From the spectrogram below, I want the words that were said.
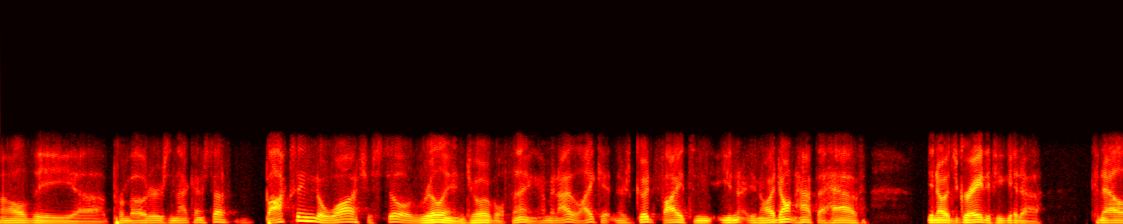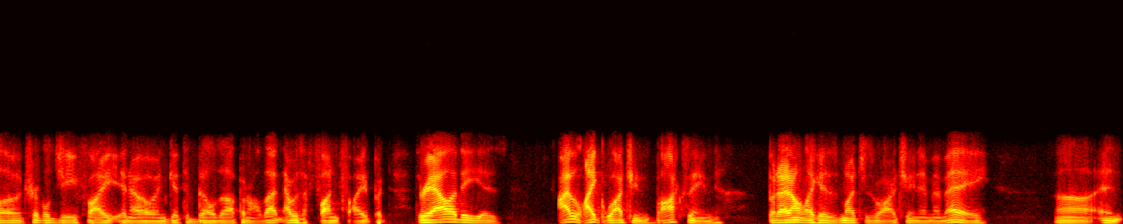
all the uh, promoters and that kind of stuff, boxing to watch is still a really enjoyable thing. I mean, I like it, and there's good fights, and you know, you know, I don't have to have, you know, it's great if you get a Canelo Triple G fight, you know, and get to build up and all that. And that was a fun fight, but the reality is, I like watching boxing, but I don't like it as much as watching MMA uh, and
